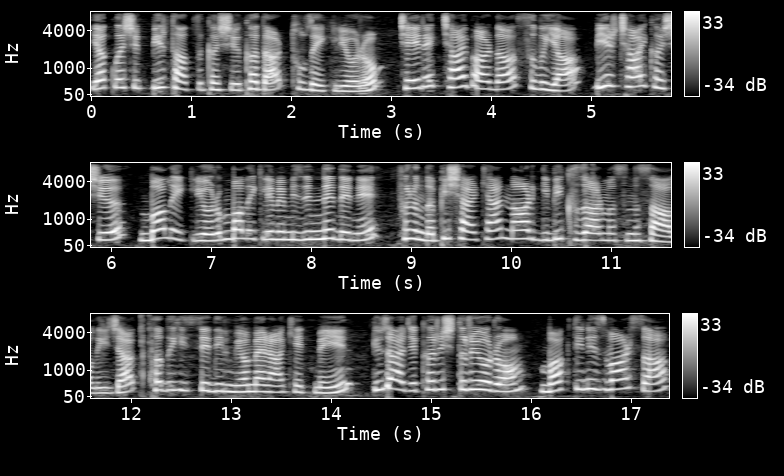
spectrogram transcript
yaklaşık bir tatlı kaşığı kadar tuz ekliyorum. Çeyrek çay bardağı sıvı yağ, bir çay kaşığı bal ekliyorum. Bal eklememizin nedeni fırında pişerken nar gibi kızarmasını sağlayacak. Tadı hissedilmiyor merak etmeyin. Güzelce karıştırıyorum. Vaktiniz varsa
